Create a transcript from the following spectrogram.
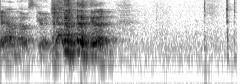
Damn, that was good.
